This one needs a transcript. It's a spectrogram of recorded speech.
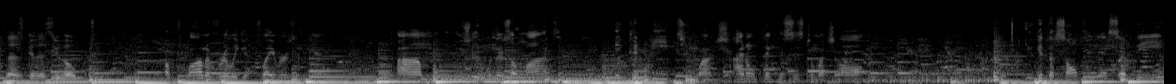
Is that as good as you hoped? a lot of really good flavors in here. Um, usually when there's a lot, it could be too much. I don't think this is too much at all. You get the saltiness of the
